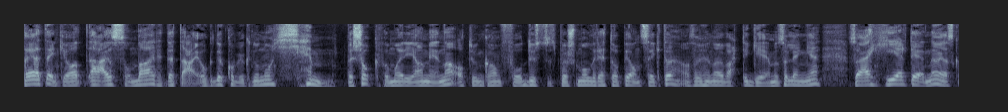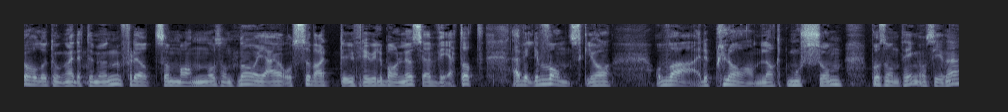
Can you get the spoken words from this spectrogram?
for jeg tenker jo at Det er jo sånn det er. Er jo, det kommer jo ikke noe kjempesjokk på Maria Mena at hun kan få dustespørsmål rett opp i ansiktet. Altså Hun har jo vært i gamet så lenge. Så jeg er helt enig, og jeg skal holde tunga rett i munnen. fordi at som mann og sånt nå, og Jeg har også vært ufrivillig barnløs, så jeg vet at det er veldig vanskelig å, å være planlagt morsom på sånne ting og si det.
